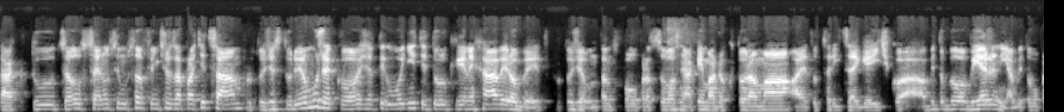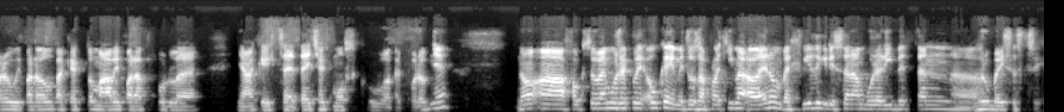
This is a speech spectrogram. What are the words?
tak tu celou scénu si musel Fincher zaplatit sám, protože studio mu řeklo, že ty úvodní titulky nechá vyrobit, protože on tam spolupracoval s nějakýma doktorama a je to celý CGIčko, a aby to bylo věrný, aby to opravdu vypadalo tak, jak to má vypadat podle nějakých CTček mozku a tak podobně. No a Foxovému řekli, OK, my to zaplatíme, ale jenom ve chvíli, kdy se nám bude líbit ten eh, hrubý sestřih.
